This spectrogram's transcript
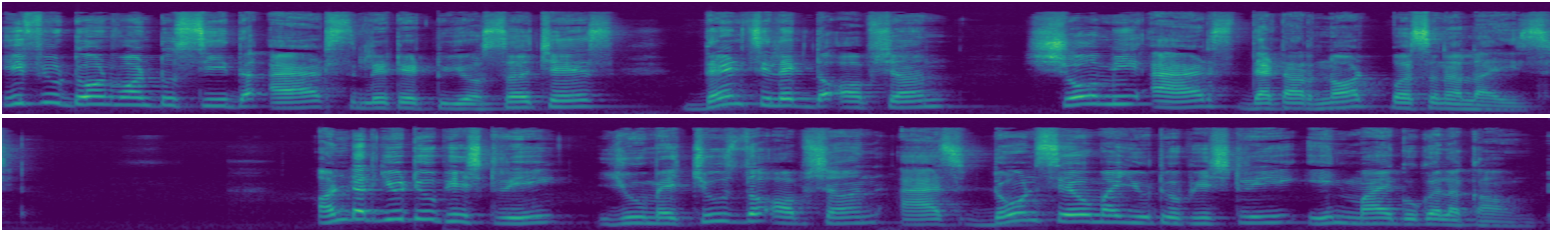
if you don't want to see the ads related to your searches, then select the option Show me ads that are not personalized. Under YouTube history, you may choose the option as Don't save my YouTube history in my Google account.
